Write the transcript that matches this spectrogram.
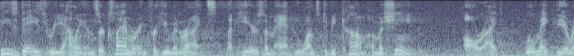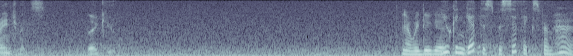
These days, Realians are clamoring for human rights, but here's a man who wants to become a machine. All right, we'll make the arrangements. Thank you. Yeah, we do get. You can get the specifics from her,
